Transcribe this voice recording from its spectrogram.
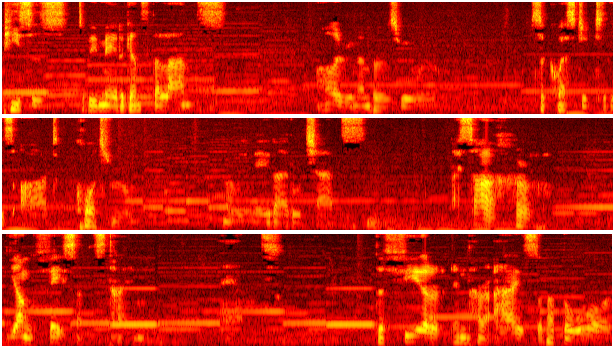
pieces to be made against the lands. All I remember is we were sequestered to this odd courtroom where we made idle chats. I saw her young face at this time, and the fear in her eyes about the war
